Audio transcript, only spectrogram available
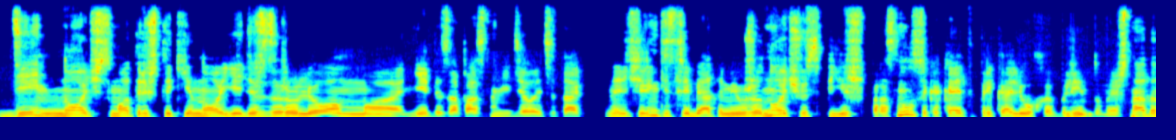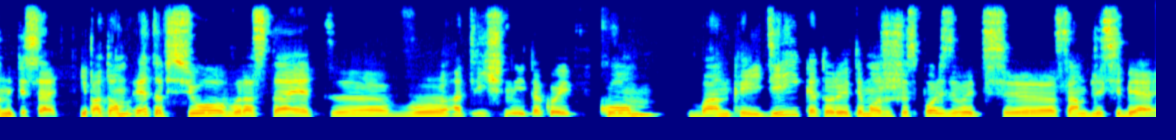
День, ночь, смотришь ты кино, едешь за рулем, э, небезопасно, не делайте так. На вечеринке с ребятами уже ночью спишь, проснулся, какая-то приколюха, блин, думаешь, надо написать. И потом это все вырастает э, в отличный такой ком банка идей, которые ты можешь использовать э, сам для себя.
